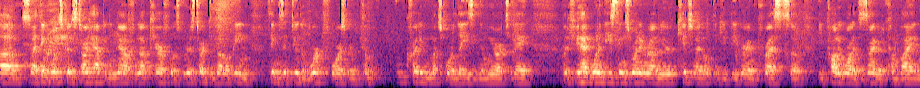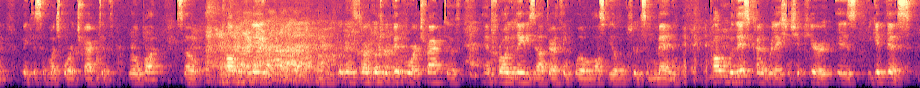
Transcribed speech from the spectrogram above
Um, so I think what's going to start happening now, if we're not careful, is we're going to start developing things that do the work for us. We're going to become incredibly much more lazy than we are today. But if you had one of these things running around your kitchen, I don't think you'd be very impressed. So you'd probably want a designer to come by and make this a much more attractive robot. So probably we're going to start looking a bit more attractive. And for all you ladies out there, I think we'll also be able to include some men. The problem with this kind of relationship here is you get this.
